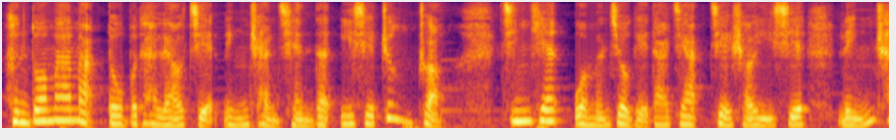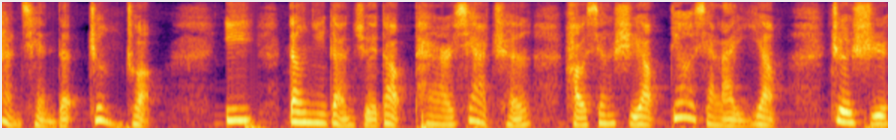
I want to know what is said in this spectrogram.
很多妈妈都不太了解临产前的一些症状。今天我们就给大家介绍一些临产前的症状。一，当你感觉到胎儿下沉，好像是要掉下来一样，这时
